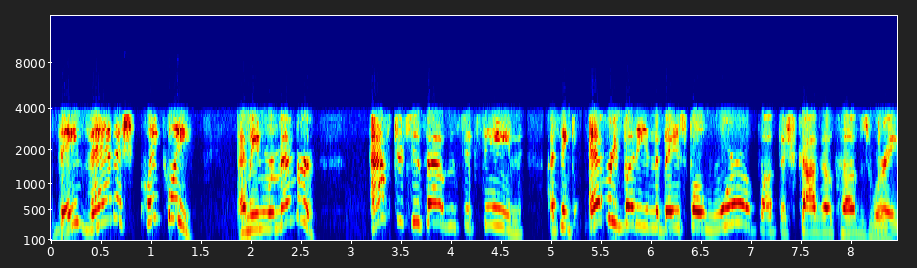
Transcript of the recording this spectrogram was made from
they vanish quickly. I mean, remember after 2016, I think everybody in the baseball world thought the Chicago Cubs were a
